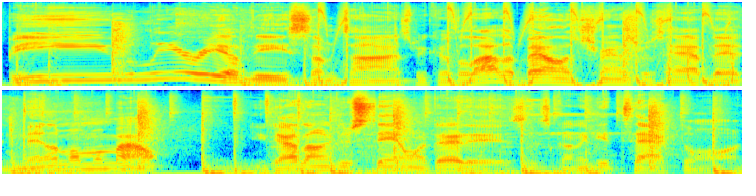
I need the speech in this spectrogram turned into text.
Be leery of these sometimes because a lot of balance transfers have that minimum amount You got to understand what that is. It's going to get tacked on.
